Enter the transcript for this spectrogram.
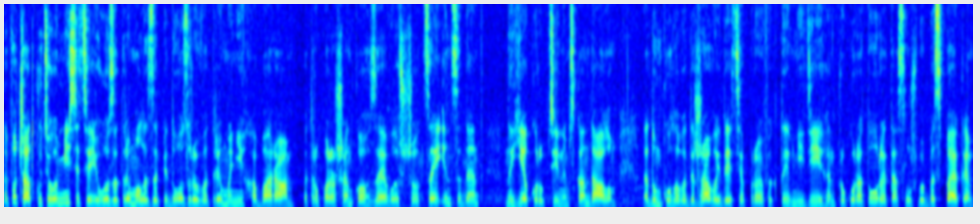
На початку цього місяця його затримали за підозрою в отриманні хабара. Петро Порошенко заявив, що цей інцидент не є корупційним скандалом. На думку глави держави йдеться про ефективні дії Генпрокуратури та Служби безпеки.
